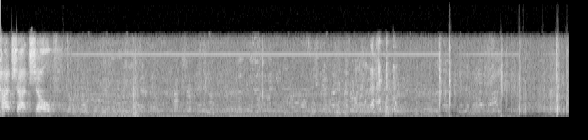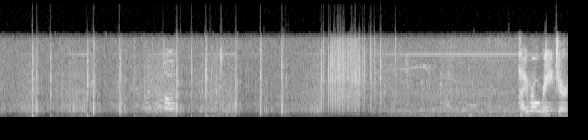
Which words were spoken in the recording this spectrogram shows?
Hot shot shells. Pyro Ranger.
